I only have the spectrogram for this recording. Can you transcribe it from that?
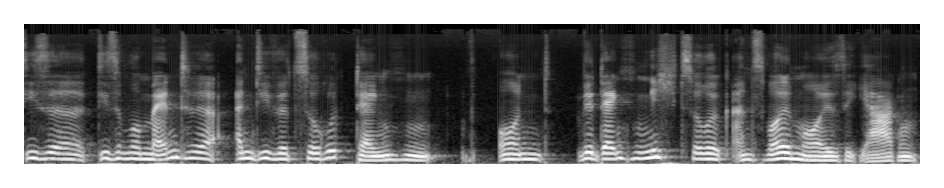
diese, diese Momente, an die wir zurückdenken. Und wir denken nicht zurück ans Wollmäusejagen,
